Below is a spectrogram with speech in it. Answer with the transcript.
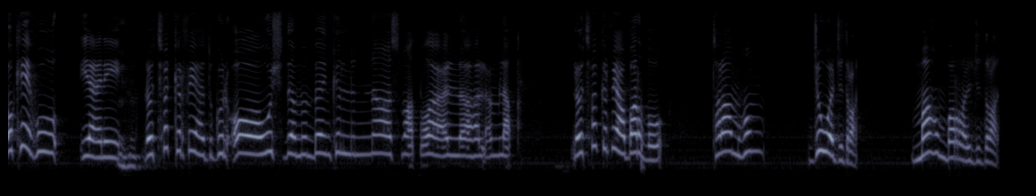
okay هو يعني. لو تفكر فيها تقول أوه وش ذا من بين كل الناس ما طلع إلا هالعملاق. لو تفكر فيها برضو تراهم هم جوا الجدران ما هم برا الجدران.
